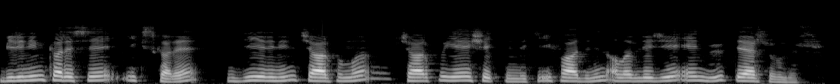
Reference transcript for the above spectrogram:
birinin karesi x kare, diğerinin çarpımı çarpı y şeklindeki ifadenin alabileceği en büyük değer soruluyor.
